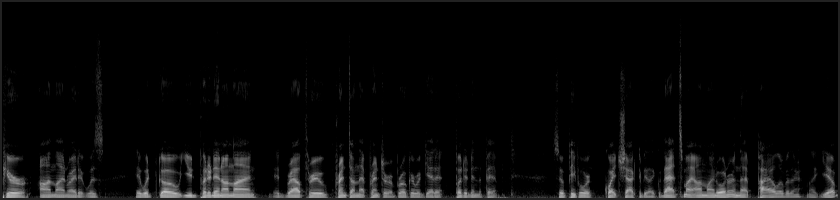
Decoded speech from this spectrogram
pure online, right? It was, it would go. You'd put it in online. It'd route through, print on that printer. A broker would get it, put it in the pit. So people were quite shocked to be like, "That's my online order in that pile over there." Like, yep.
